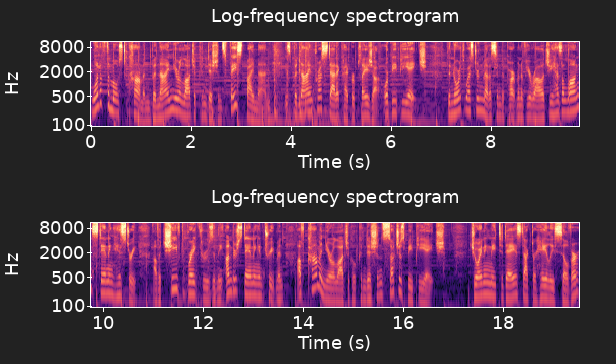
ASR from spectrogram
One of the most common benign urologic conditions faced by men is benign prostatic hyperplasia, or BPH. The Northwestern Medicine Department of Urology has a long standing history of achieved breakthroughs in the understanding and treatment of common urological conditions such as BPH. Joining me today is Dr. Hayley Silver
